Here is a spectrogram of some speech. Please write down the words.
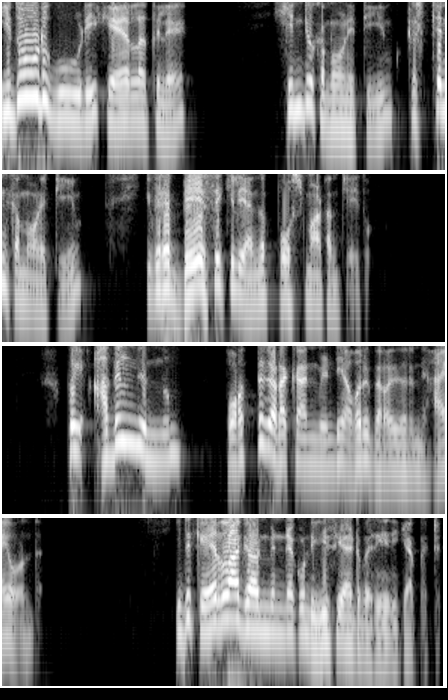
ഇതോടുകൂടി കേരളത്തിലെ ഹിന്ദു കമ്മ്യൂണിറ്റിയും ക്രിസ്ത്യൻ കമ്മ്യൂണിറ്റിയും ഇവരെ ബേസിക്കലി അങ്ങ് പോസ്റ്റ്മോർട്ടം ചെയ്തു. അപ്പോൾ അതിൽ നിന്നും പുറത്തു കടക്കാൻ വേണ്ടി അവർ പറയുന്നൊരു ന്യായമുണ്ട്. ഇത് കേരള ഗവൺമെന്റിനെ കൊണ്ട് ഈസി ആയിട്ട് പരിഹരിക്കാൻ പറ്റും.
